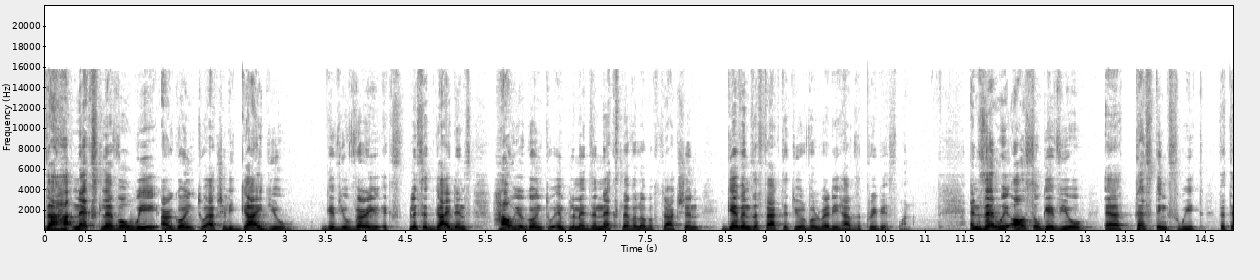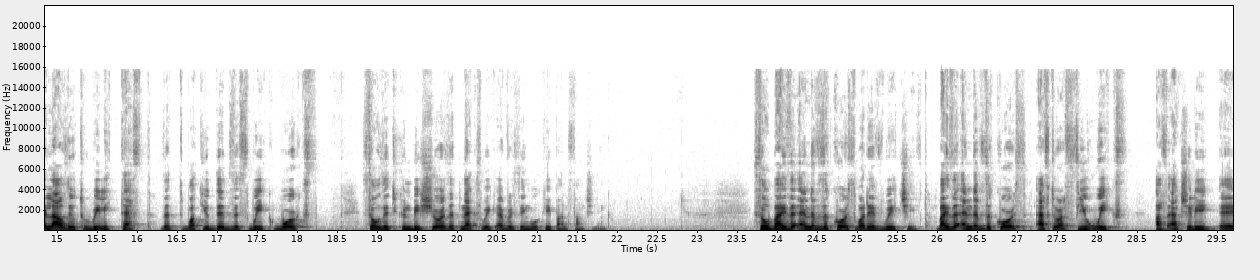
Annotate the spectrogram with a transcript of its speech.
The next level, we are going to actually guide you, give you very explicit guidance how you're going to implement the next level of abstraction, given the fact that you have already have the previous one. And then we also give you a testing suite that allows you to really test that what you did this week works so that you can be sure that next week everything will keep on functioning. So by the end of the course, what have we achieved? By the end of the course, after a few weeks of actually uh,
